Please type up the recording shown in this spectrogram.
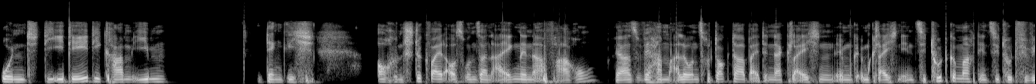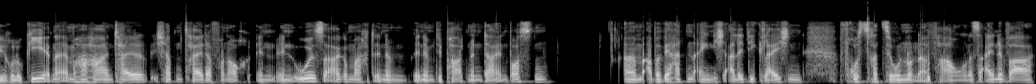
Und die Idee, die kam ihm, denke ich, auch ein Stück weit aus unseren eigenen Erfahrungen. Ja, also wir haben alle unsere Doktorarbeit in der gleichen, im, im gleichen Institut gemacht, Institut für Virologie in der MHH. Ein Teil, ich habe einen Teil davon auch in den USA gemacht, in einem, in einem Department da in Boston. Ähm, aber wir hatten eigentlich alle die gleichen Frustrationen und Erfahrungen. Das eine war,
